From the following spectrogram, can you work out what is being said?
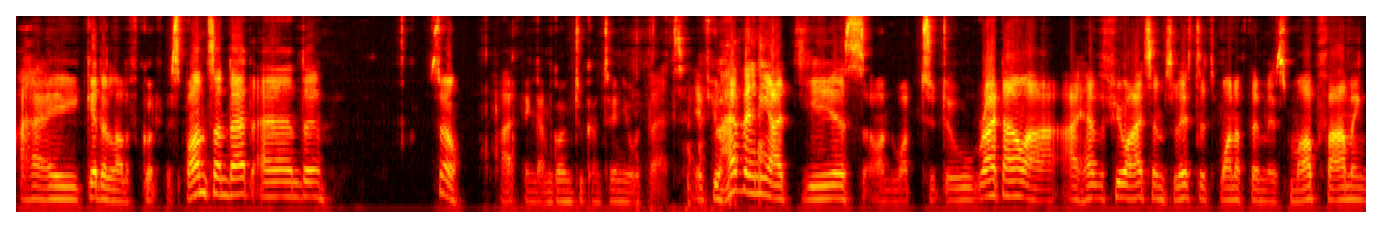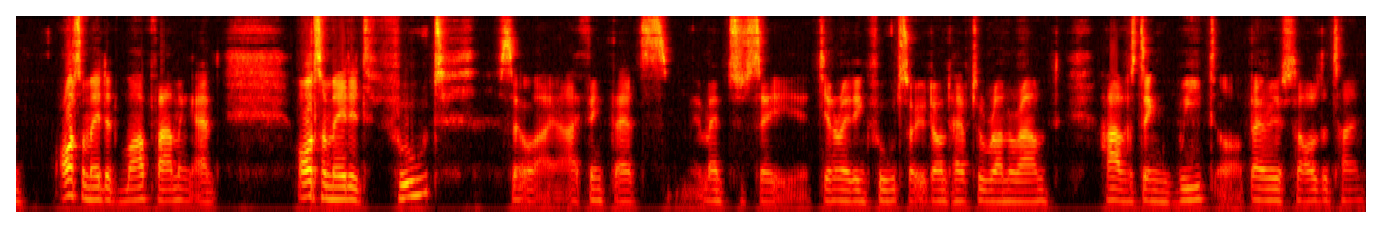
I get a lot of good response on that, and uh, so I think I'm going to continue with that. If you have any ideas on what to do, right now uh, I have a few items listed. One of them is mob farming, automated mob farming, and automated food. So I, I think that's meant to say generating food so you don't have to run around harvesting wheat or berries all the time.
